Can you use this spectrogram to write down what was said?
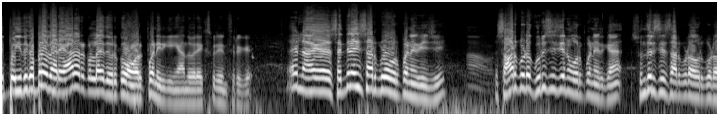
இப்போ இதுக்கப்புறம் வேற யார் யாருக்குள்ள இது வரைக்கும் ஒர்க் பண்ணியிருக்கீங்க அந்த ஒரு எக்ஸ்பீரியன்ஸ் இருக்கு. ஏ, நான் சத்யராஜ் சார் கூட ஒர்க் பண்ணியிருக்கேன் ஜி. சார் கூட குரு சிசியன் ஒர்க் பண்ணியிருக்கேன். சுந்தர் சி சார் கூட அவர் கூட.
